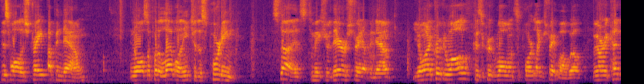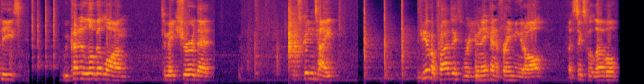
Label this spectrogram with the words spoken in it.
this wall is straight up and down. And we'll also put a level on each of the supporting studs to make sure they're straight up and down. You don't want a crooked wall because the crooked wall won't support like a straight wall will. We already cut these. We cut it a little bit long to make sure that it's good and tight if you have a project where you're doing any kind of framing at all, a six foot level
